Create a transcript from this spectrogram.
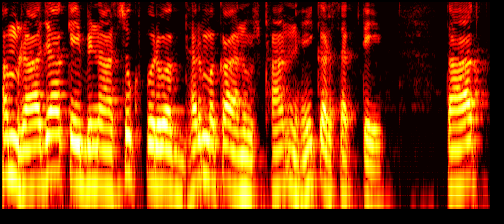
हम राजा के बिना सुखपूर्वक धर्म का अनुष्ठान नहीं कर सकते। तात,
